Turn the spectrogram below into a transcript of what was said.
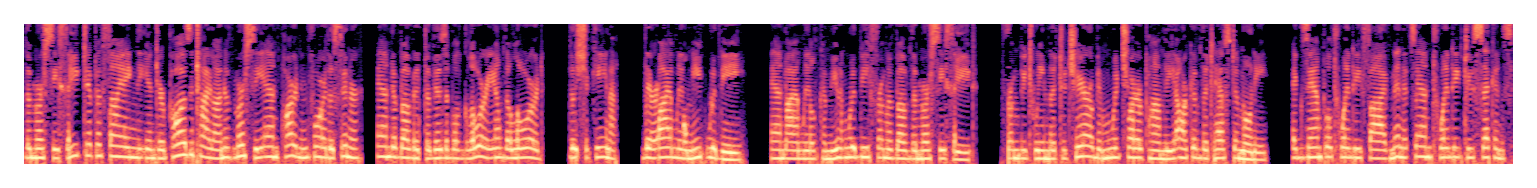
the mercy seat typifying the interposition of mercy and pardon for the sinner, and above it the visible glory of the Lord, the Shekinah. There I will meet with thee, and I will commune with thee from above the mercy seat, from between the two cherubim which are upon the ark of the testimony. Example 25 minutes and 22 seconds.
